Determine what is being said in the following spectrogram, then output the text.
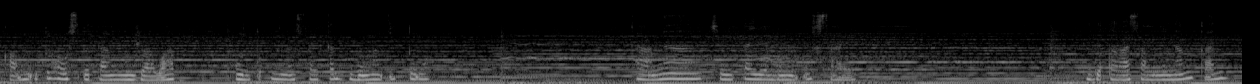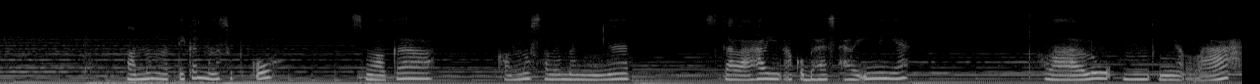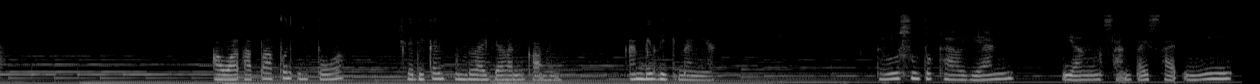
kamu itu harus bertanggung jawab untuk menyelesaikan hubungan itu. Karena cerita yang belum usai tidak terasa menyenangkan. Kamu ngerti kan maksudku? Semoga kamu selalu mengingat segala hal yang aku bahas hari ini ya. Lalu hmm, ingatlah, awal apa pun itu, jadikan pembelajaran kamu. Ambil hikmahnya. Terus untuk kalian yang sampai saat ini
